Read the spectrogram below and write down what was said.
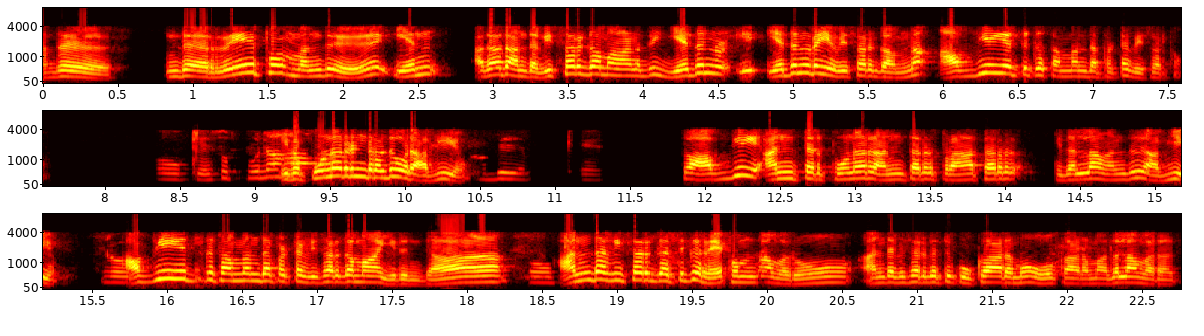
வந்து இந்த ரேபம் வந்து என் அதாவது அந்த விசர்க்கமானது எதனு எதனுடைய விசர்க்கம்னா அவ்யயத்துக்கு சம்பந்தப்பட்ட விசர்க்கம். ஓகே சோ புனர்ன்றது ஒரு. ஓகே ஸோ அவ்யய் அந்தர் புனர் அந்தர் பிராத்தர் இதெல்லாம் வந்து அவ்யயம். ஓ. அவ்யயத்துக்கு சம்பந்தப்பட்ட விசர்க்கமா இருந்தா. அந்த விசர்க்கத்துக்கு ரேபம் தான் வரும். அந்த விசர்க்கத்துக்கு உக்காரமோ ஓகாரமோ அதெல்லாம் வராது.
